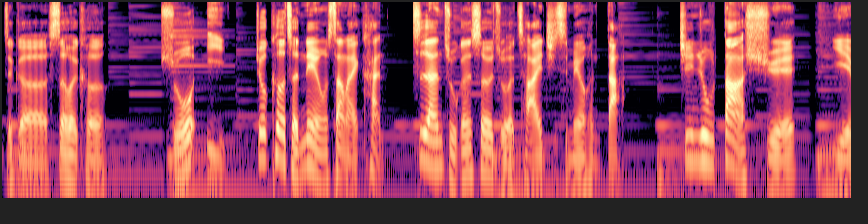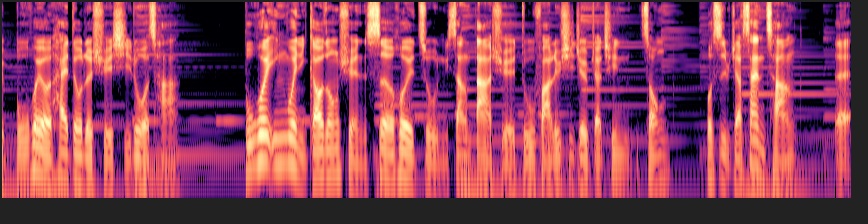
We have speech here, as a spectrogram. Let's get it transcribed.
这个社会科。所以，就课程内容上来看，自然组跟社会组的差异其实没有很大。进入大学也不会有太多的学习落差，不会因为你高中选社会组，你上大学读法律系就比较轻松，或是比较擅长。对，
